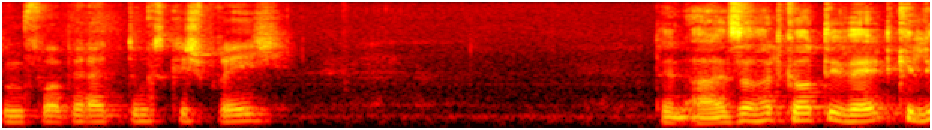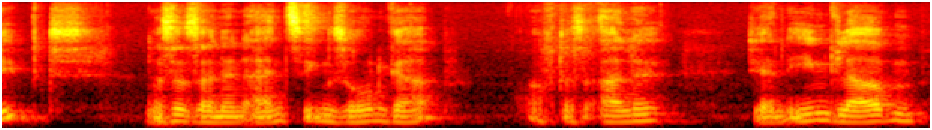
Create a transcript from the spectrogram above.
im Vorbereitungsgespräch. Denn also hat Gott die Welt geliebt, dass er seinen einzigen Sohn gab, auf das alle, die an ihn glauben,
